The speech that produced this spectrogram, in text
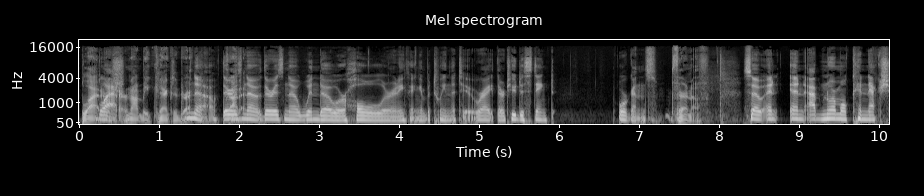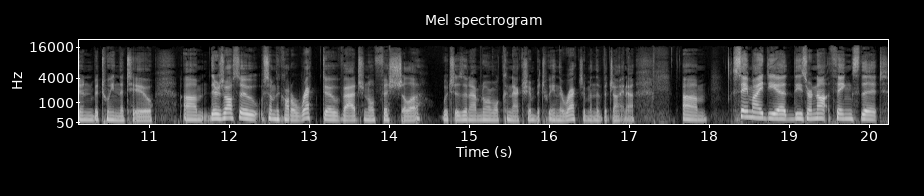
bladder, Bladder. should not be connected directly. No, there Got is it. no there is no window or hole or anything in between the two. Right? They're two distinct organs. Fair enough. So an an abnormal connection between the two. Um, there's also something called a rectovaginal fistula, which is an abnormal connection between the rectum and the vagina. Um, same idea. These are not things that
